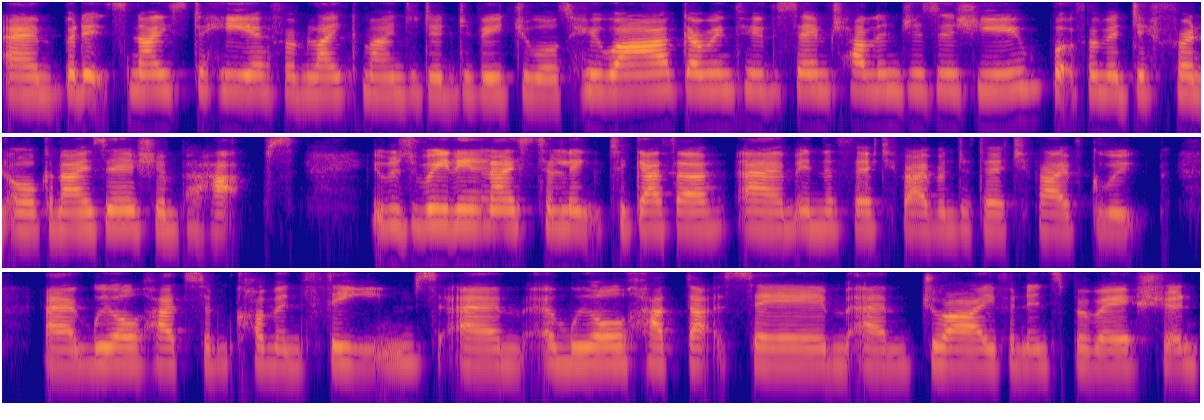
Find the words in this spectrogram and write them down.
um, but it's nice to hear from like-minded individuals who are going through the same challenges as you, but from a different organisation, perhaps. It was really nice to link together um, in the 35 under 35 group. Um, we all had some common themes um, and we all had that same um, drive and inspiration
